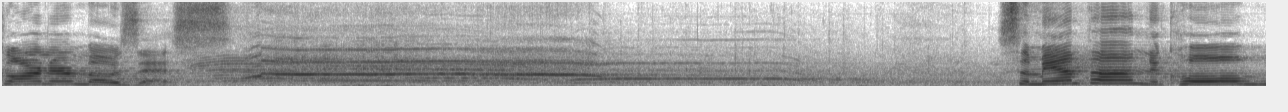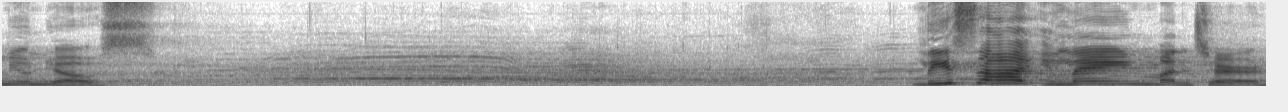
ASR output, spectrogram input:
Garner Moses. Samantha Nicole Munoz. Lisa Elaine Munter.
